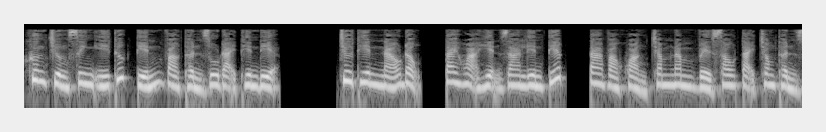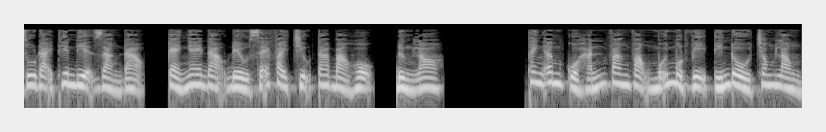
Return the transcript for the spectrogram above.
Khương Trường Sinh ý thức tiến vào thần du đại thiên địa, chư thiên náo động, tai họa hiện ra liên tiếp. Ta vào khoảng trăm năm về sau tại trong thần du đại thiên địa giảng đạo, kẻ nghe đạo đều sẽ phải chịu ta bảo hộ, đừng lo. Thanh âm của hắn vang vọng mỗi một vị tín đồ trong lòng,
